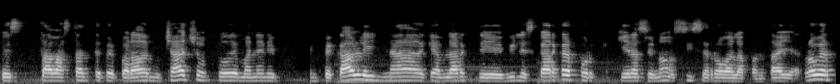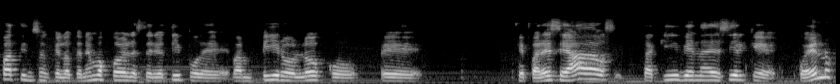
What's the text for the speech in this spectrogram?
Está bastante preparado el muchacho, todo de manera impecable y nada que hablar de Bill Skarsgård porque quieras o no, sí se roba la pantalla. Robert Pattinson, que lo tenemos con el estereotipo de vampiro loco, eh, que parece hada, aquí viene a decir que, bueno,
